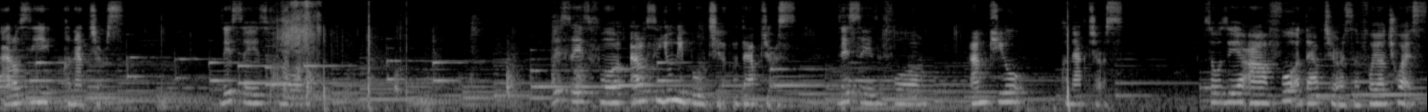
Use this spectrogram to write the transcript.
LC connectors. This is for this is for LC uniboot adapters. This is for MPO connectors. So there are four adapters for your choice.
